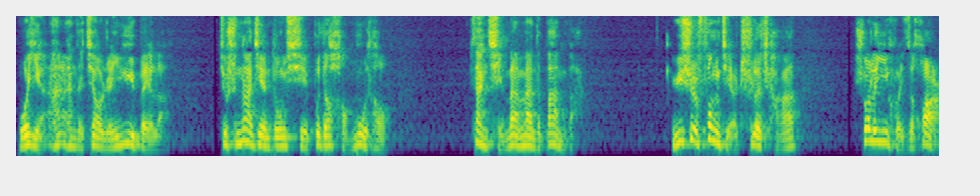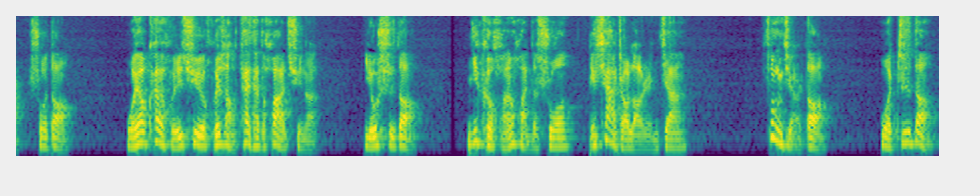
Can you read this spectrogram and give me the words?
我也暗暗的叫人预备了，就是那件东西不得好木头，暂且慢慢的办吧。”于是凤姐吃了茶，说了一会子话，说道：“我要快回去回老太太的话去呢。”尤氏道：“你可缓缓的说，别吓着老人家。”凤姐道：“我知道。”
